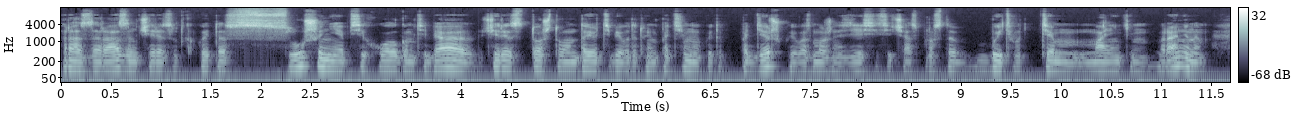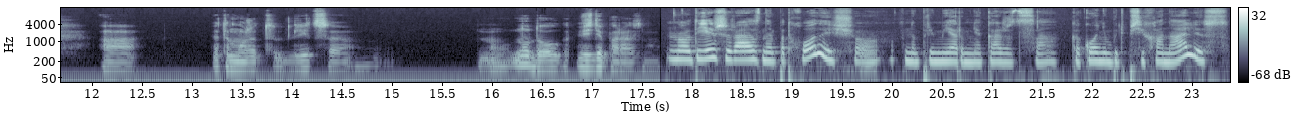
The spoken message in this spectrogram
раз за разом через вот какое-то слушание психологом тебя, через то, что он дает тебе вот эту эмпативную какую-то поддержку и возможность здесь и сейчас просто быть вот тем маленьким раненым, а это может длиться ну, ну, долго. Везде по-разному. Ну, вот есть же разные подходы еще. Например, мне кажется, какой-нибудь психоанализ.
